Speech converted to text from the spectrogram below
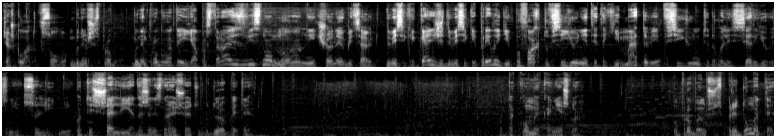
тяжковато в соло. Будемо ще спробувати. Будемо пробувати. Я постараюсь, звісно, але нічого не обіцяю. Дивись, які кенджі, дивись, які привидів. По факту, всі юніти такі метові, всі юніти доволі серйозні, солідні. От і Шеллі, я навіть не знаю, що я тут буду робити. Отако ми, звісно. Попробуємо щось придумати,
